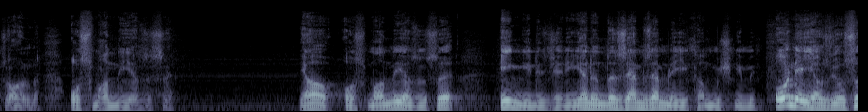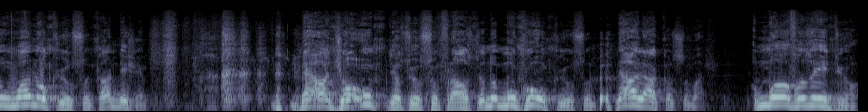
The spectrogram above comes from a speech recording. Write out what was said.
zordu. Osmanlı yazısı. Ya Osmanlı yazısı İngilizcenin yanında zemzemle yıkanmış gibi. O ne yazıyorsun? One okuyorsun kardeşim. Beacaup yazıyorsun Fransızca'da, Moku okuyorsun. Ne alakası var? Ama muhafaza ediyor.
